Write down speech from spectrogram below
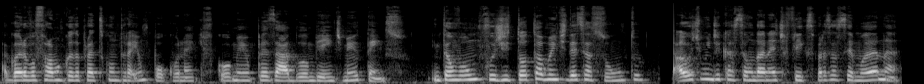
Agora eu vou falar uma coisa para descontrair um pouco, né? Que ficou meio pesado, o ambiente meio tenso. Então vamos fugir totalmente desse assunto. A última indicação da Netflix para essa semana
